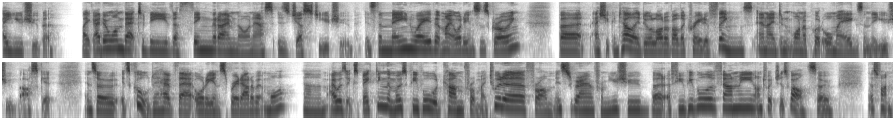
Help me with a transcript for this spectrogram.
a YouTuber. Like, I don't want that to be the thing that I'm known as, is just YouTube. It's the main way that my audience is growing. But as you can tell, I do a lot of other creative things, and I didn't want to put all my eggs in the YouTube basket. And so it's cool to have that audience spread out a bit more. Um, I was expecting that most people would come from my Twitter, from Instagram, from YouTube, but a few people have found me on Twitch as well. So that's fun.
